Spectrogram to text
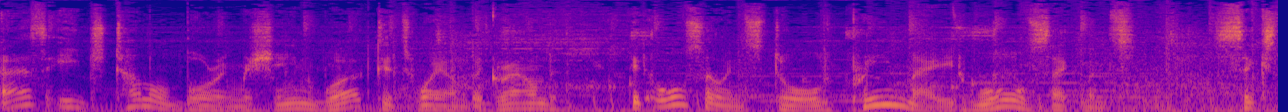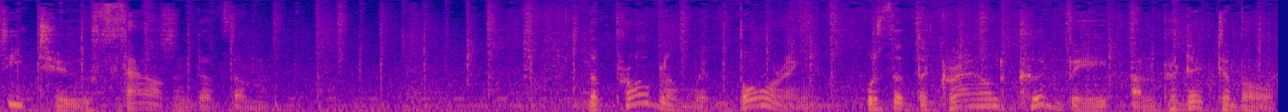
As each tunnel boring machine worked its way underground, it also installed pre-made wall segments, 62,000 of them. The problem with boring was that the ground could be unpredictable,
